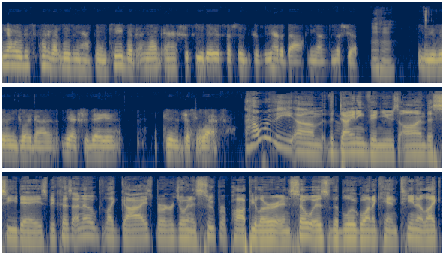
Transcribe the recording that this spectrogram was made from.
you know, we were disappointed about losing Half Moon Cay, but you know, an extra sea day, especially because we had a balcony on the ship hmm we really enjoyed uh, the extra day to just relax. How were the um, the dining venues on the sea days? Because I know like Guy's Burger Joint is super popular, and so is the Blue Iguana Cantina. Like,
